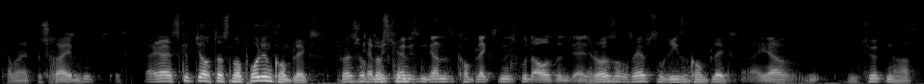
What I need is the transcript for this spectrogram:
kann man nicht Es beschreiben. gibt, es, ja, ja, es gibt ja auch das Napoleon-Komplex. Ich weiß Ich nicht, ob kenne du mich mit kennst. diesen ganzen Komplexen nicht gut aus, wenn ich Ja, ehrlich du hast auch selbst einen Riesenkomplex. Ja, einen Türkenhass.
